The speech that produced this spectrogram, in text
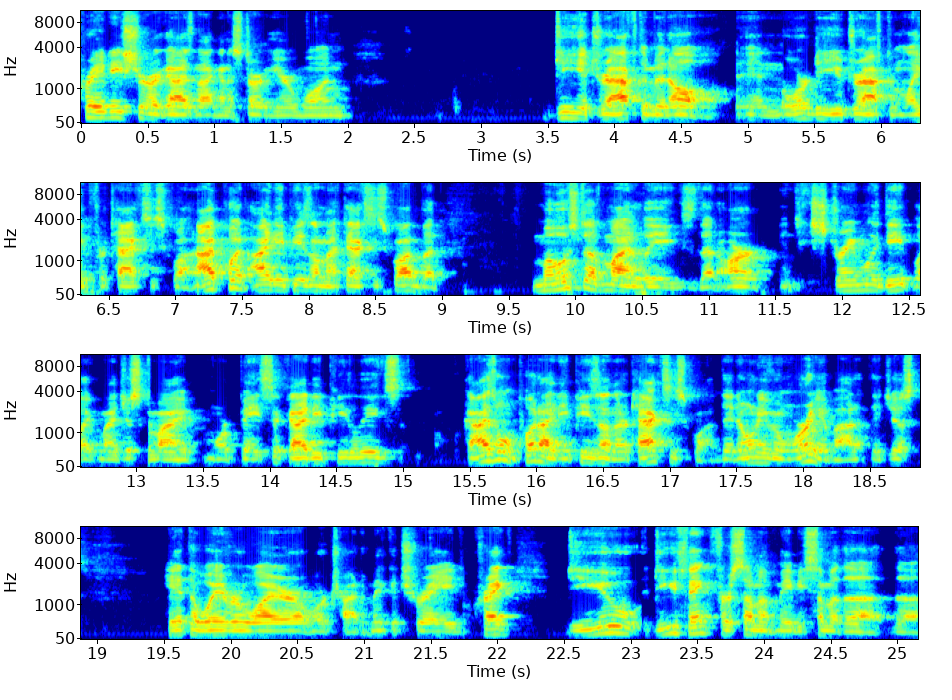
pretty sure a guy's not going to start year one, do you draft him at all? And or do you draft him late for taxi squad? I put IDPs on my taxi squad, but most of my leagues that aren't extremely deep, like my just my more basic IDP leagues, guys won't put IDPs on their taxi squad. They don't even worry about it. They just hit the waiver wire or try to make a trade. Craig, do you do you think for some of maybe some of the the,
